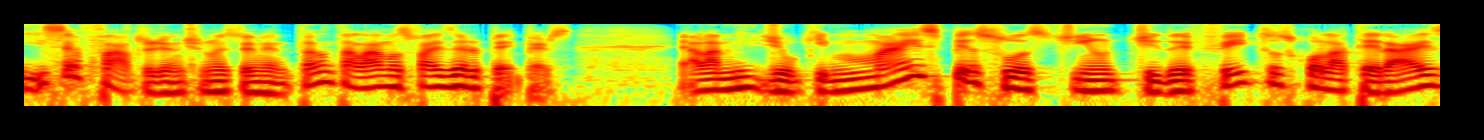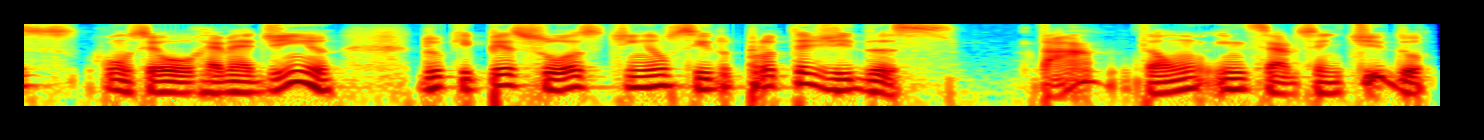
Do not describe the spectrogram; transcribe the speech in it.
isso é fato, gente, não estou inventando, está lá nos Pfizer Papers. Ela mediu que mais pessoas tinham tido efeitos colaterais com seu remedinho do que pessoas tinham sido protegidas, tá? Então, em certo sentido,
